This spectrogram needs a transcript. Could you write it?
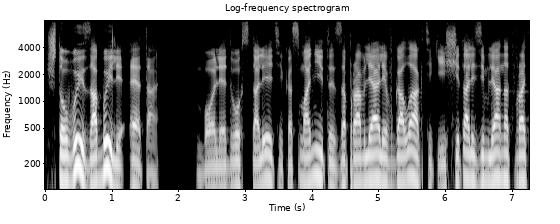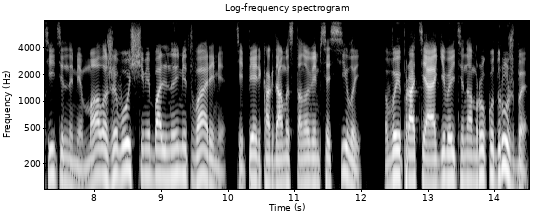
что вы забыли это. Более двух столетий космониты заправляли в галактике и считали землян отвратительными, маложивущими больными тварями. Теперь, когда мы становимся силой, вы протягиваете нам руку дружбы.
